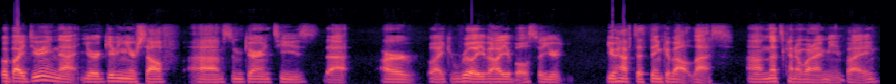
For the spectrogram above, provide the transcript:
But by doing that, you're giving yourself um, some guarantees that are like really valuable. So you're you have to think about less. Um, that's kind of what I mean by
